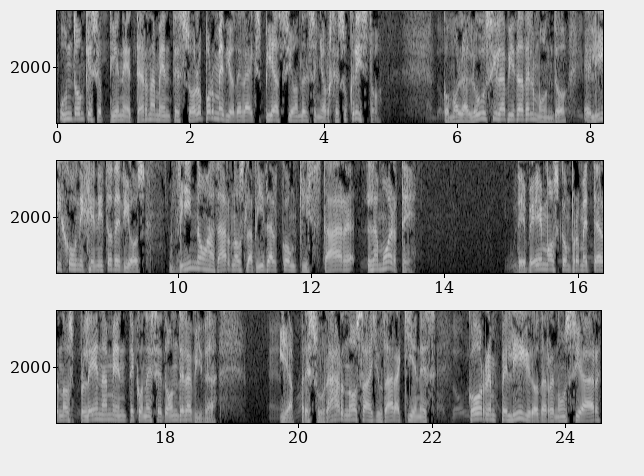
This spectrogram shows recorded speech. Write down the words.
un don que se obtiene eternamente solo por medio de la expiación del Señor Jesucristo. Como la luz y la vida del mundo, el Hijo unigénito de Dios vino a darnos la vida al conquistar la muerte. Debemos comprometernos plenamente con ese don de la vida y apresurarnos a ayudar a quienes corren peligro de renunciar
